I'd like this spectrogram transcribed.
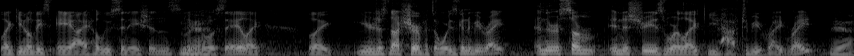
like you know these AI hallucinations, like Yeah. we'll say, like like you're just not sure if it's always going to be right. And there are some industries where like you have to be right, right, Yeah.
